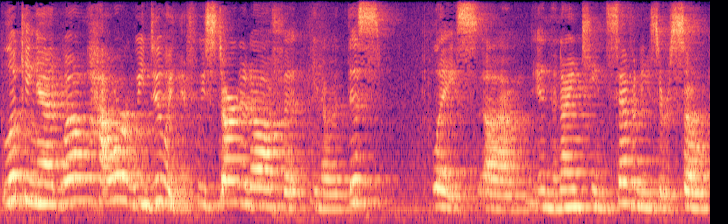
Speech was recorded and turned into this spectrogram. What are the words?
looking at, well, how are we doing? If we started off at, you know, at this place um, in the 1970s or so.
